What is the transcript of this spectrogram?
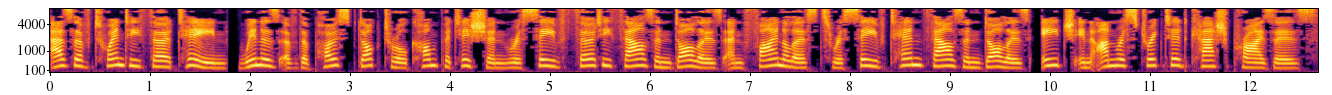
As of 2013, winners of the postdoctoral competition receive $30,000 and finalists receive $10,000, each in unrestricted cash prizes.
